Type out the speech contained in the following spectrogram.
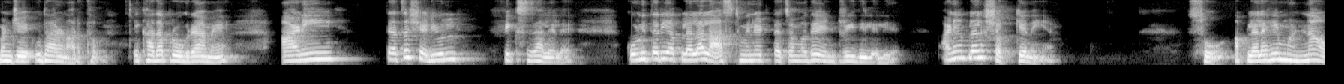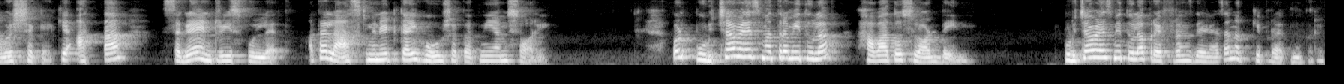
म्हणजे उदाहरणार्थ एखादा प्रोग्राम आहे आणि त्याचं शेड्यूल फिक्स झालेलं आहे. कोणीतरी आपल्याला लास्ट मिनिट त्याच्यामध्ये एंट्री दिलेली आहे आणि आपल्याला शक्य नाही आहे सो आपल्याला हे म्हणणं आवश्यक आहे की आत्ता सगळ्या एंट्रीज फुल आहेत. आता लास्ट मिनिट काही होऊ शकत नाही आय एम सॉरी पण पुढच्या वेळेस मात्र मी तुला हवा तो स्लॉट देईन. पुढच्या वेळेस मी तुला प्रेफरन्स देण्याचा नक्की प्रयत्न करेन.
